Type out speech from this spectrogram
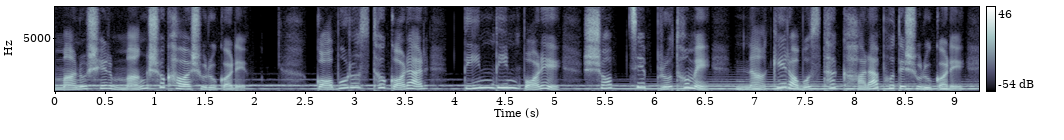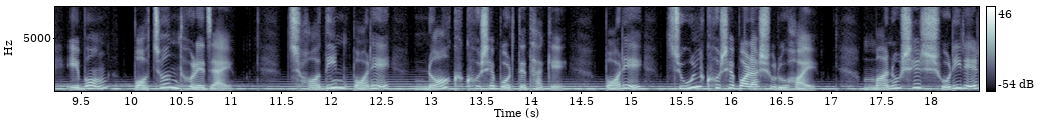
মানুষের মাংস খাওয়া শুরু করে। কবরস্থ করার তিন দিন পরে সবচেয়ে প্রথমে নাকের অবস্থা খারাপ হতে শুরু করে এবং পচন ধরে যায়। ছদিন পরে নখ খসে পড়তে থাকে, পরে চুল খসে পড়া শুরু হয়। মানুষের শরীরের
